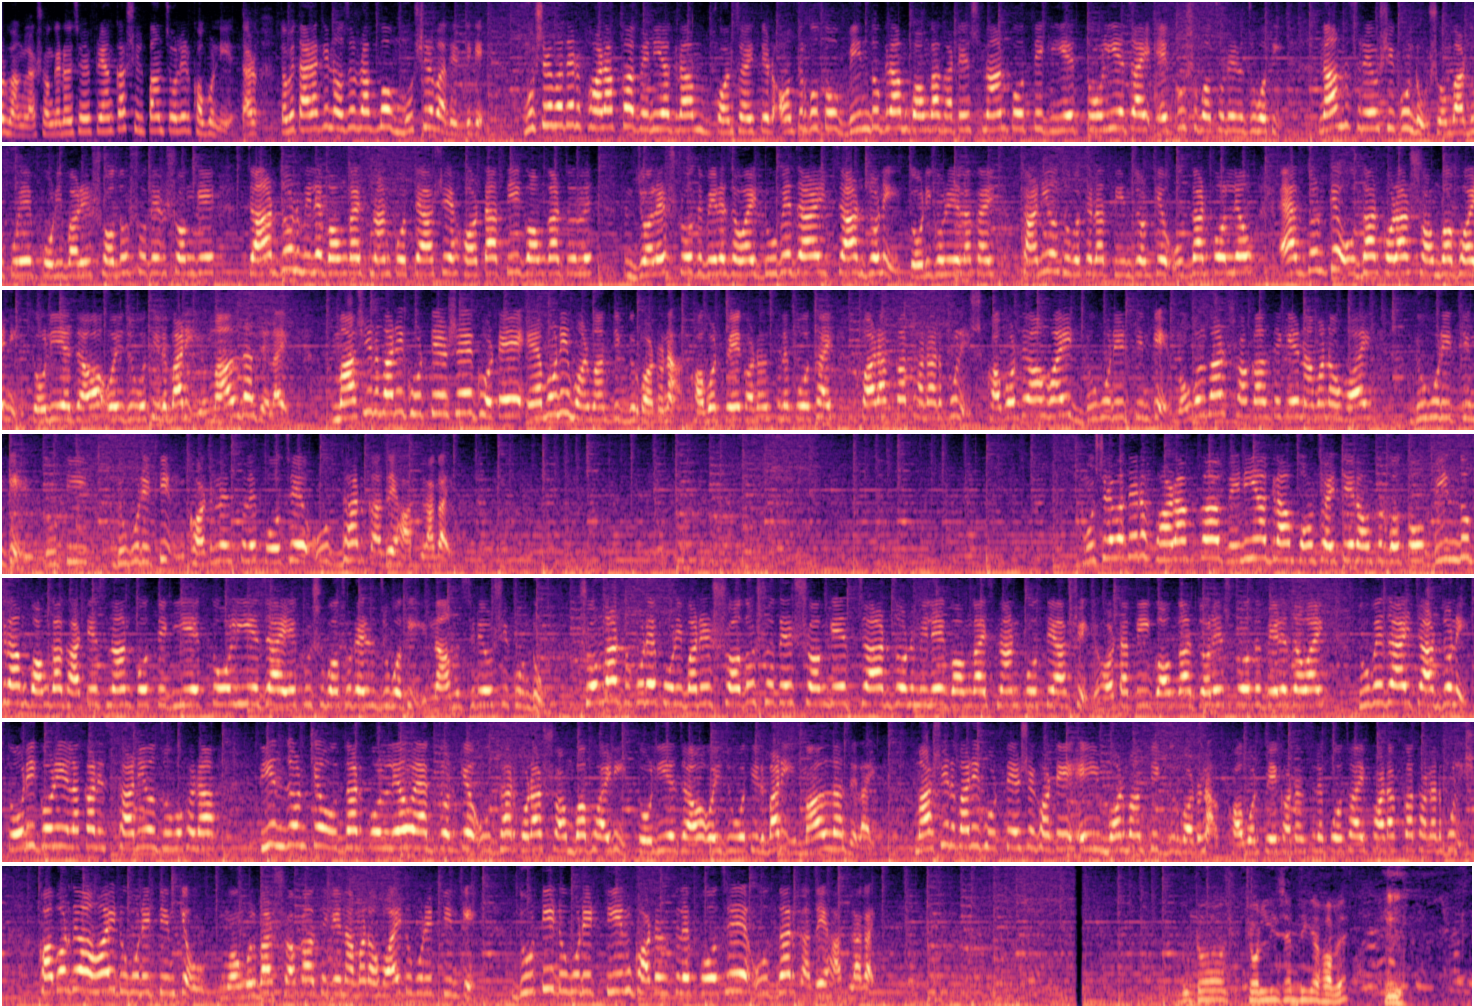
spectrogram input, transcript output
খবর বাংলার সঙ্গে রয়েছে প্রিয়াঙ্কা শিল্পাঞ্চলের খবর নিয়ে। তার তবে তার আগে নজর রাখব মুর্শিদাবাদের দিকে। মুর্শিদাবাদের ফারাক্কা বেনিয়া গ্রাম পঞ্চায়েতের অন্তর্গত বিন্দুগ্রাম গঙ্গাঘাটে স্নান করতে গিয়ে তলিয়ে যায় একুশ বছরের যুবতী। নাম শ্রেয়সী কুণ্ডু। সোমবার দুপুরে পরিবারের সদস্যদের সঙ্গে চারজন মিলে গঙ্গায় স্নান করতে আসে। হঠাৎই গঙ্গার জলে, জলের স্রোত বেড়ে যাওয়ায় ডুবে যায় চারজনই। তড়িঘড়ি এলাকায় স্থানীয় যুবকেরা তিনজনকে উদ্ধার করলেও একজনকে উদ্ধার করা সম্ভব হয়নি। তলিয়ে যাওয়া ওই যুবতীর বাড়ি মালদা জেলায়। মাসির বাড়ি ঘুরতে এসে ঘটে এমনই মর্মান্তিক দুর্ঘটনা। খবর পেয়ে ঘটনাস্থলে পৌঁছায় ফারাক্কা থানার পুলিশ। খবর দেওয়া হয়, ডুবুরির টিমকে। মঙ্গলবার সকাল থেকে নামানো হয় ডুবুরির টিমকে দুটি ডুবুরির টিম ঘটনাস্থলে পৌঁছে উদ্ধার কাজে হাত লাগায়। মুর্শিদাবাদের ফারাক্কা বেনিয়া গ্রাম পঞ্চায়েতের অন্তর্গত বিন্দু গ্রাম গঙ্গা ঘাটে স্নান করতে গিয়ে তলিয়ে যায় একুশ বছরের যুবতী, নাম শ্রেয়সী কুণ্ডু। সোমবার দুপুরে পরিবারের সদস্যদের সঙ্গে চারজন মিলে গঙ্গায় স্নান করতে আসে। হঠাৎই গঙ্গার জলের স্রোত বেড়ে যাওয়ায় ডুবে যায় চারজনে তড়িগড়ি এলাকার স্থানীয় যুবকেরা তিনজনকে উদ্ধার করলেও একজনকে উদ্ধার করা সম্ভব হয়নি। তলিয়ে যাওয়া ওই যুবতীর বাড়ি মালদা জেলায়। মাসির বাড়ি ঘুরতে এসে ঘটে এই মর্মান্তিক দুর্ঘটনা। খবর পেয়ে ঘটনাস্থলে পৌঁছায় ফারাক্কা থানার পুলিশ। খবর দেওয়া হয় ডুবুরির টিমকেও। মঙ্গলবার সকাল থেকে নামানো হয় ডুবুরির টিমকে। দুটি ডুবুরির টিম ঘটনাস্থলে পৌঁছে উদ্ধার কাজে হাত লাগায়। দুটো চল্লিশের দিকে হবে।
